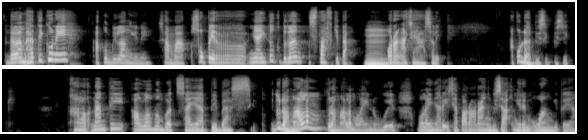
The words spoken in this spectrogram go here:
Dalam hatiku nih aku bilang gini sama sopirnya itu kebetulan staff kita Hmm. orang Aceh asli. Aku udah bisik-bisik. Kalau nanti Allah membuat saya bebas, gitu. itu udah malam, itu udah malam mulai nungguin, mulai nyari siapa orang-orang yang bisa ngirim uang gitu ya.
